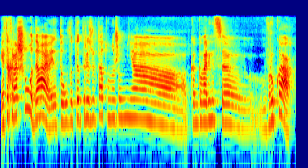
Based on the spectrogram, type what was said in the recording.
Это хорошо, да, это, вот этот результат, он уже у меня, как говорится, в руках.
